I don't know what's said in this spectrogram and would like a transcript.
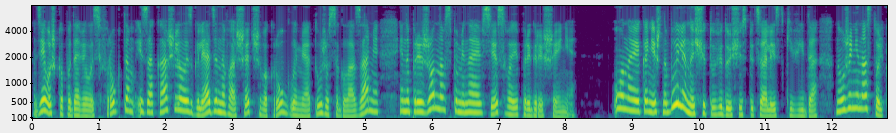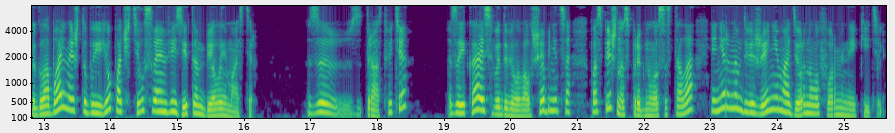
девушка подавилась фруктом и закашлялась, глядя на вошедшего круглыми от ужаса глазами и напряженно вспоминая все свои прегрешения. Оные, конечно, были на счету ведущей специалистки вида, но уже не настолько глобальные, чтобы ее почтил своим визитом белый мастер. «З... здравствуйте», Заикаясь, выдавила волшебница, поспешно спрыгнула со стола и нервным движением одернула форменный китель.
